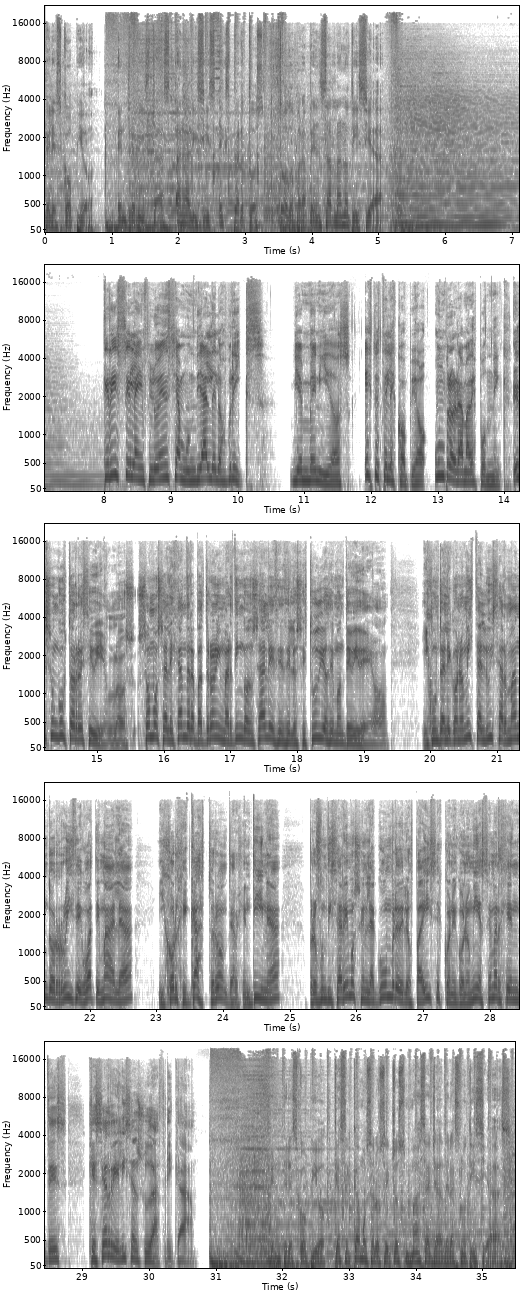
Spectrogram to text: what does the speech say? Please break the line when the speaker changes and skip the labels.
Telescopio. Entrevistas, análisis, expertos, todo para pensar la noticia.
Crece la influencia mundial de los BRICS. Bienvenidos. Esto es Telescopio, un programa de Sputnik.
Es un gusto recibirlos. Somos Alejandra Patrón y Martín González desde los estudios de Montevideo. Y junto al economista Luis Armando Ruiz de Guatemala y Jorge Castro de Argentina, profundizaremos en la cumbre de los países con economías emergentes que se realiza en Sudáfrica.
En Telescopio te acercamos a los hechos más allá de las noticias.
